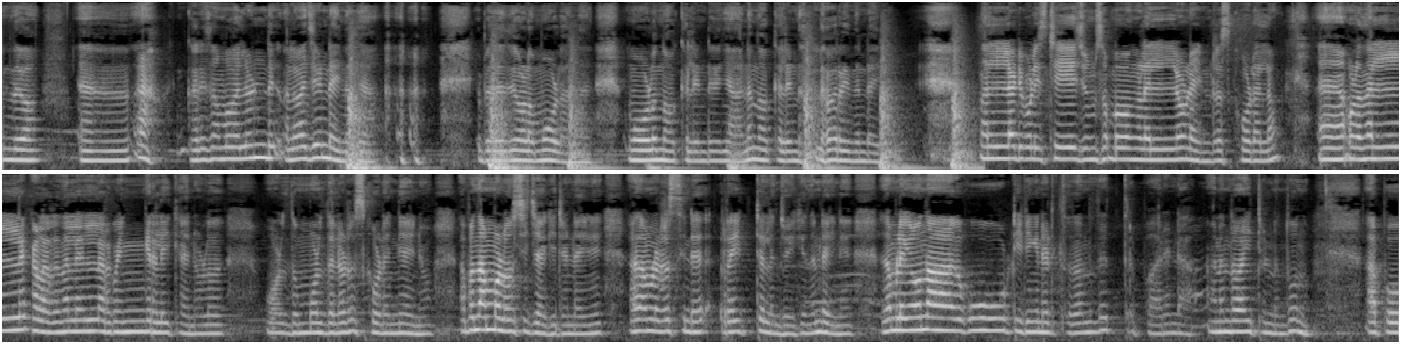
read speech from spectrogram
എന്തുവാ ആ കുറേ സംഭവമെല്ലാം ഉണ്ട് നല്ല വജയുണ്ടായിരുന്നു ഞാൻ ഇപ്പം ഇതോളം മോളാണ്. മോളും നോക്കലുണ്ട് ഞാനും നോക്കലുണ്ട് നല്ല പറയുന്നുണ്ടായിരുന്നു നല്ല അടിപൊളി സ്റ്റേജും സംഭവങ്ങളെല്ലാം ഉണ്ടായിരുന്നു ഡ്രസ് കോഡെല്ലാം ഉള്ള നല്ല കളർ നല്ല എല്ലാവർക്കും ഭയങ്കര ലൈക്കായിരുന്നു മോളതും മോളതെല്ലാം ഡ്രസ് കോഡ് തന്നെയായിരുന്നു. അപ്പം നമ്മൾ സ്റ്റിച്ച് ആക്കിയിട്ടുണ്ടായിന്. അത് നമ്മളെ ഡ്രസ്സിന്റെ റേറ്റ് എല്ലാം ചോദിക്കുന്നുണ്ടായിന്. നമ്മളിങ്ങനെ ഒന്നാകെ കൂട്ടിയിട്ട് ഇങ്ങനെ എടുത്തത്. അത് എത്ര പാരണ്ട? അങ്ങനെ എന്തോ ആയിട്ടുണ്ടെന്ന് തോന്നുന്നു. അപ്പോൾ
